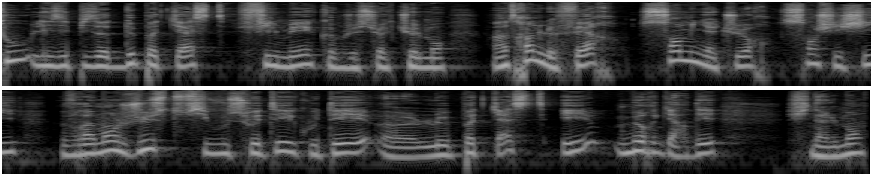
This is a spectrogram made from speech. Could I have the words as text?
tous les épisodes de podcast filmés comme je suis actuellement en train de le faire, sans miniature, sans chichi, vraiment juste si vous souhaitez écouter euh, le podcast et me regarder finalement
